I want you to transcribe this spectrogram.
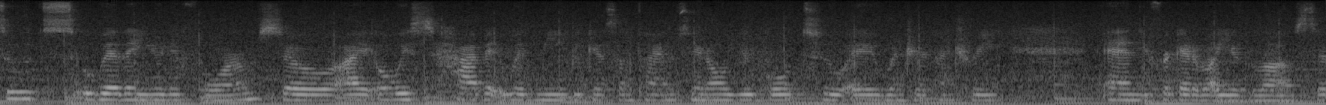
suits with a uniform so I always have it with me because sometimes you know you go to a winter country and you forget about your gloves so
